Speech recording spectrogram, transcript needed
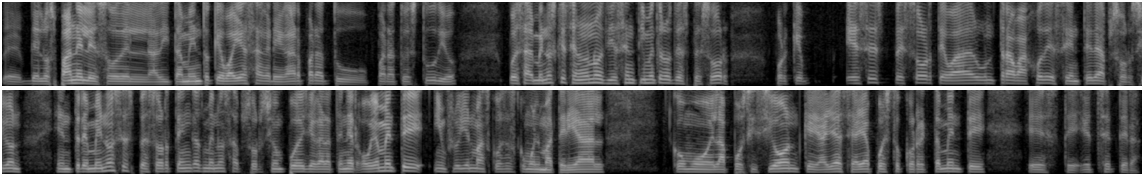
eh, de los paneles o del aditamento que vayas a agregar para tu, para tu estudio, pues al menos que sean unos 10 centímetros de espesor, porque ese espesor te va a dar un trabajo decente de absorción. Entre menos espesor tengas, menos absorción puedes llegar a tener. Obviamente influyen más cosas como el material, como la posición que haya, se haya puesto correctamente, este, etcétera.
